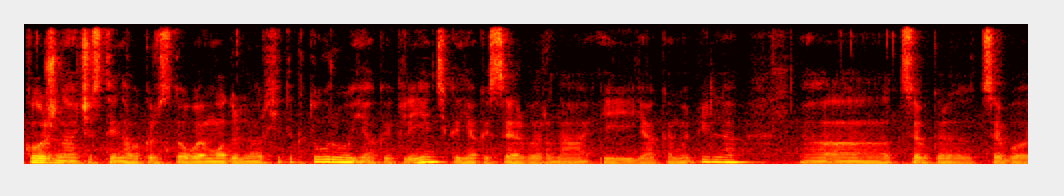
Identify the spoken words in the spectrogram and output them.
Кожна частина використовує модульну архітектуру, як і клієнтська, як і серверна, і як і мобільна. Це, це була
